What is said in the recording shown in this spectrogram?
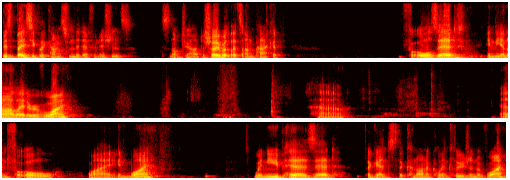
This basically comes from the definitions. It's not too hard to show, but let's unpack it. For all z in the annihilator of y, uh, and for all y in y, when you pair z against the canonical inclusion of y,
